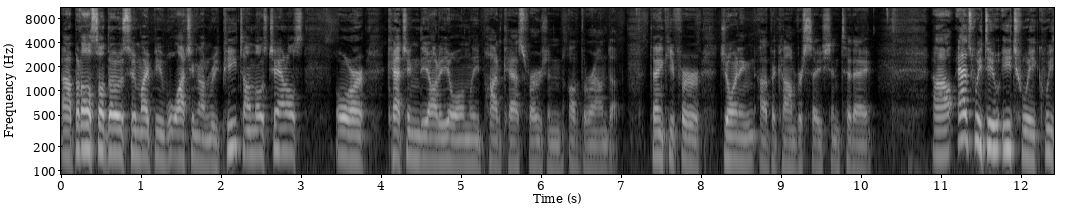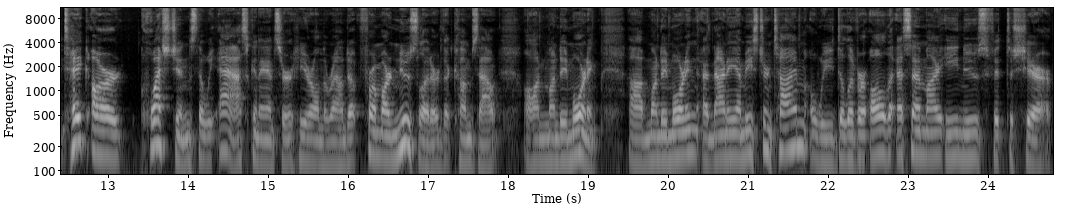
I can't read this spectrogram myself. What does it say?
uh, but also those who might be watching on repeat on those channels or catching the audio only podcast version of the Roundup. Thank you for joining uh, the conversation today. Uh, as we do each week, we take our questions that we ask and answer here on the Roundup from our newsletter that comes out on Monday morning. Uh, Monday morning at 9 a.m. Eastern Time, we deliver all the SMIE news fit to share.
